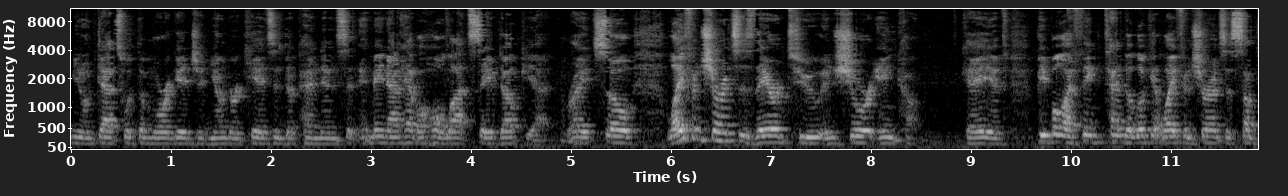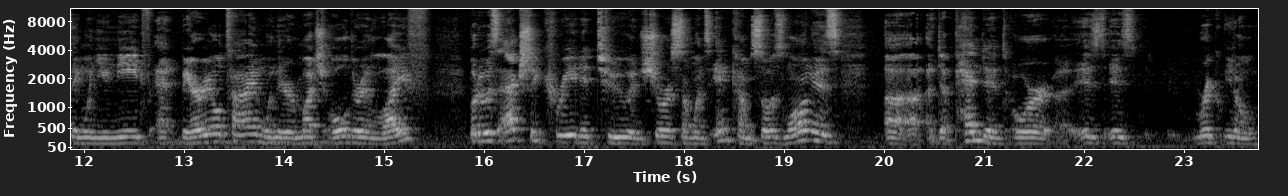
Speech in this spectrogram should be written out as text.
you know debts with the mortgage and younger kids and dependents and, and may not have a whole lot saved up yet right so life insurance is there to ensure income okay if people i think tend to look at life insurance as something when you need at burial time when they're much older in life. But it was actually created to ensure someone's income. So as long as uh, a dependent or uh, is is you know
